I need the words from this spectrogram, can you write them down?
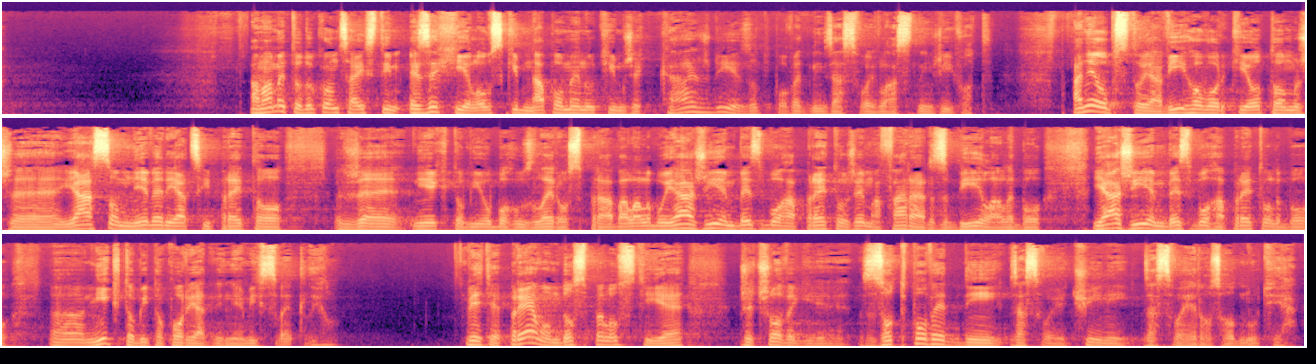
A máme to dokonca aj s tým Ezechielovským napomenutím, že každý je zodpovedný za svoj vlastný život. A neobstoja výhovorky o tom, že ja som neveriaci preto, že niekto mi o Bohu zle rozprával, alebo ja žijem bez Boha preto, že ma farár zbil, alebo ja žijem bez Boha preto, lebo uh, nikto by to poriadne nevysvetlil. Viete, prejavom dospelosti je, že človek je zodpovedný za svoje činy, za svoje rozhodnutia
